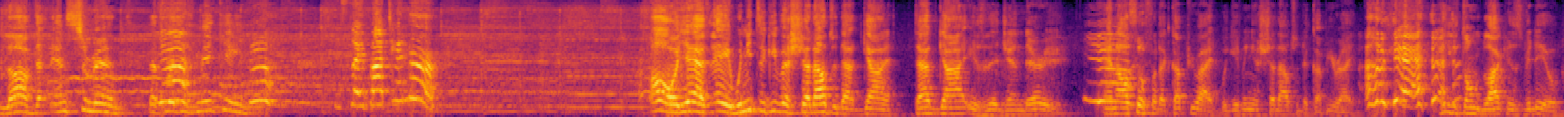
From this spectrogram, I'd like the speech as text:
Love that instrument. That's Yeah. what he's making. It's like bartender. Oh yes, hey, we need to give a shout out to that guy. That guy is legendary. Yeah. And also for the copyright, we're giving a shout out to the copyright. Okay. Please don't block this video.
